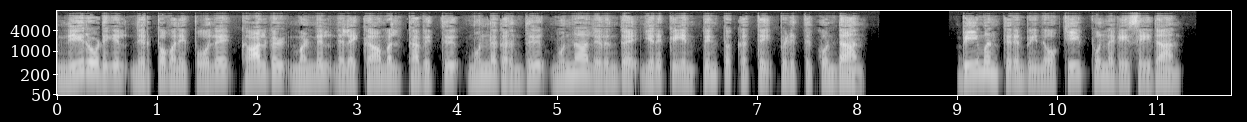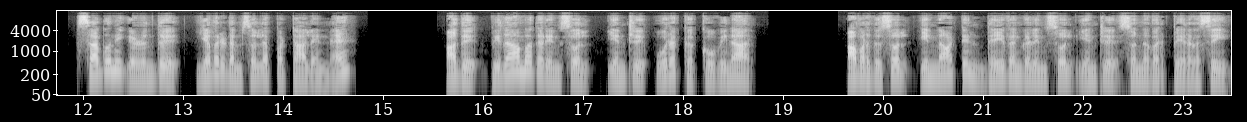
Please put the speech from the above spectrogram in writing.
நீரோடையில் நிற்பவனைப் போல கால்கள் மண்ணில் நிலைக்காமல் தவித்து முன்னகர்ந்து முன்னாலிருந்த இருக்கையின் பின்பக்கத்தை பிடித்துக் கொண்டான். பீமன் திரும்பி நோக்கி புன்னகை செய்தான். சகுனி எழுந்து எவரிடம் சொல்லப்பட்டால் என்ன? அது பிதாமகரின் சொல் என்று உரக்கக் கூவினார். அவரது சொல் இந்நாட்டின் தெய்வங்களின் சொல் என்று சொன்னவர் பேரரசி.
